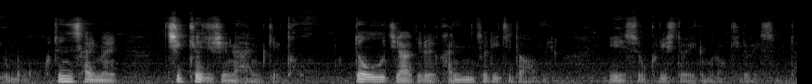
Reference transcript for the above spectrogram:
모든 삶을 지켜주시는 하나님께 더욱더 의지하기를 간절히 기도하며 예수 그리스도의 이름으로 기도했습니다.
